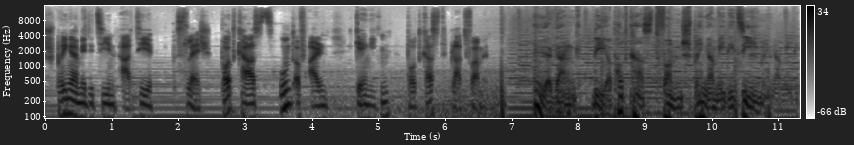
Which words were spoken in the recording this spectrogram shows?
springermedizin.at slash podcasts und auf allen gängigen Podcast-Plattformen. Hörgang, der Podcast von Springer Medizin. Springer Medizin.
